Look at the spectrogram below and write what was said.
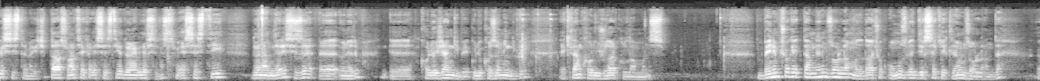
bir sisteme geçip daha sonra tekrar SST'ye dönebilirsiniz. Ve SST dönemleri size e, önerim e, kolajen gibi, glukozamin gibi eklem koruyucular kullanmanız. Benim çok eklemlerim zorlanmadı. Daha çok omuz ve dirsek eklemim zorlandı. Ee,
